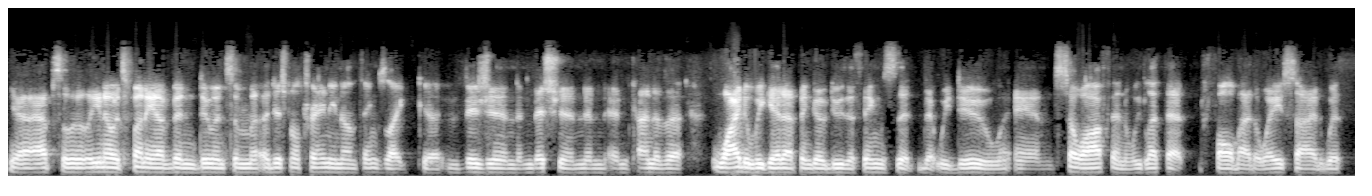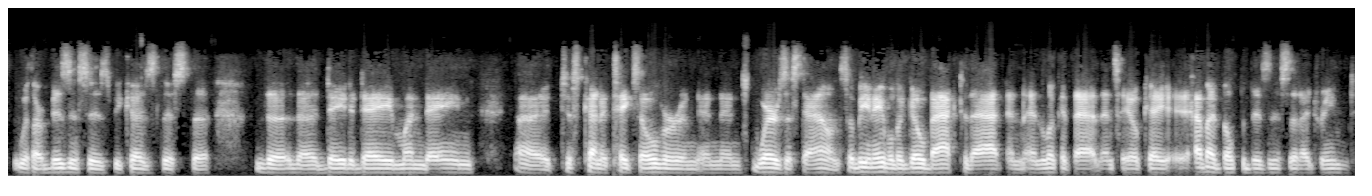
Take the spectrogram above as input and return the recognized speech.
Yeah, absolutely. You know, it's funny. I've been doing some additional training on things like uh, vision and mission, and and kind of the why do we get up and go do the things that that we do. And so often we let that fall by the wayside with with our businesses because this the the the day to day mundane uh, just kind of takes over and, and and wears us down. So being able to go back to that and and look at that and then say, okay, have I built the business that I dreamed?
